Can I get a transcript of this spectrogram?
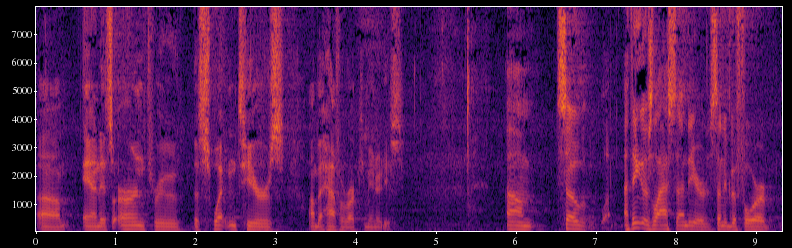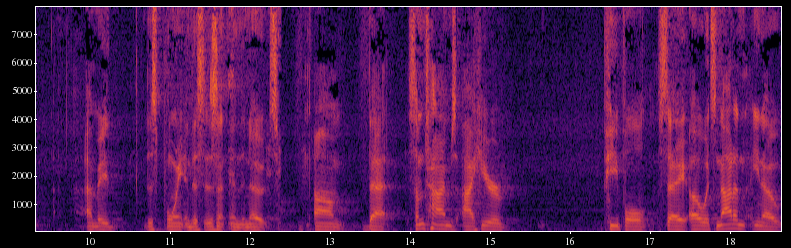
Um, and it's earned through the sweat and tears on behalf of our communities. Um, so I think it was last Sunday or Sunday before I made this point, and this isn't in the notes, um, that sometimes I hear people say, "Oh, it's not, en- you know,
